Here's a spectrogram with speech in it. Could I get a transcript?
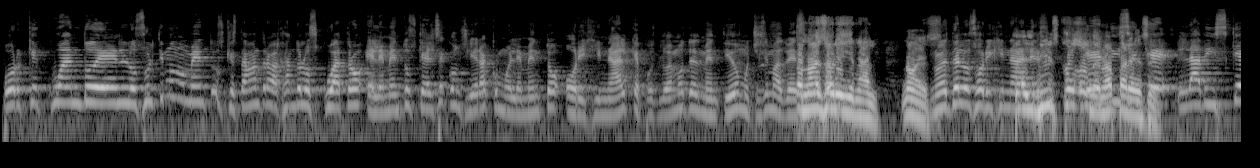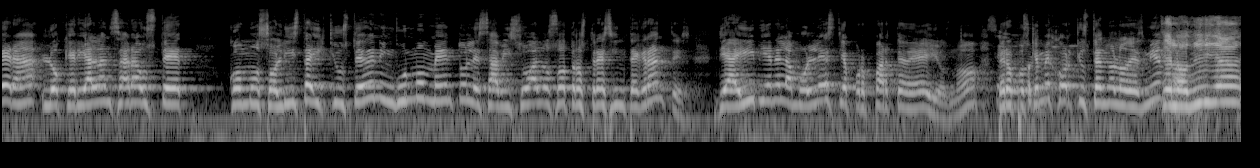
porque cuando en los últimos momentos que estaban trabajando los cuatro elementos que él se considera como elemento original, que pues lo hemos desmentido muchísimas veces. No es original, no es. No es de los originales. Discos que donde él no dice aparece. que la disquera lo quería lanzar a usted como solista y que usted en ningún momento les avisó a los otros tres integrantes. De ahí viene la molestia por parte de ellos, ¿no? Pero pues qué mejor que usted no lo desmienta. Que lo diga,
